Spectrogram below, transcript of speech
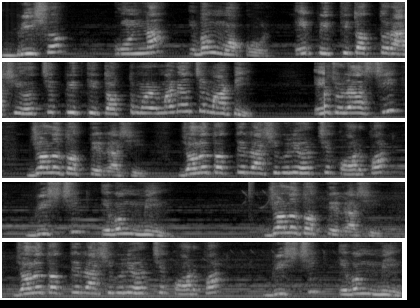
বৃষ, কন্যা এবং মকর। এই পৃথ্বীতত্ত্ব রাশি হচ্ছে পৃথ্বীতত্ত্ব মানে হচ্ছে মাটি। এবার চলে আসছি জলতত্ত্বের রাশি। জলতত্ত্বের রাশিগুলি হচ্ছে কর্কট, বৃশ্চিক এবং মীন। জলতত্ত্বের রাশি। জলতত্ত্বের রাশিগুলি হচ্ছে কর্কট, বৃশ্চিক এবং মীন।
